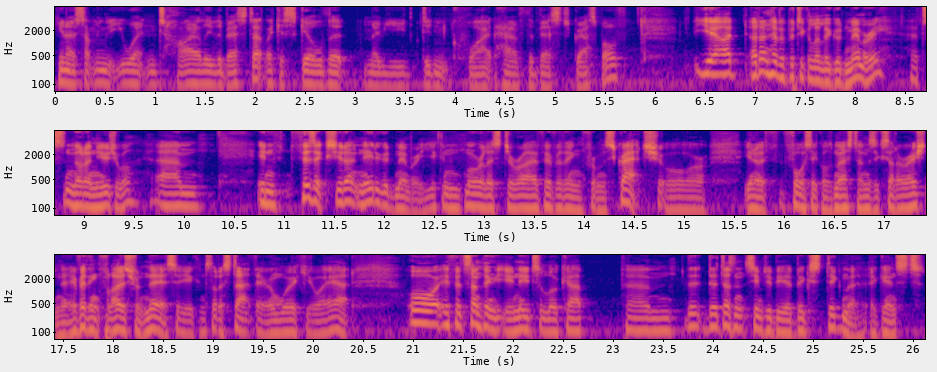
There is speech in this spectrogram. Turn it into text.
you know, something that you weren't entirely the best at, like a skill that maybe you didn't quite have the best grasp of? Yeah, I, I don't have a particularly good memory. That's not unusual. Um, in physics, you don't need a good memory. You can more or less derive everything from scratch, or you know, force equals mass times acceleration. Everything flows from there, so you can sort of start there and work your way out. Or if it's something that you need to look up, um, th- there doesn't seem to be a big stigma against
